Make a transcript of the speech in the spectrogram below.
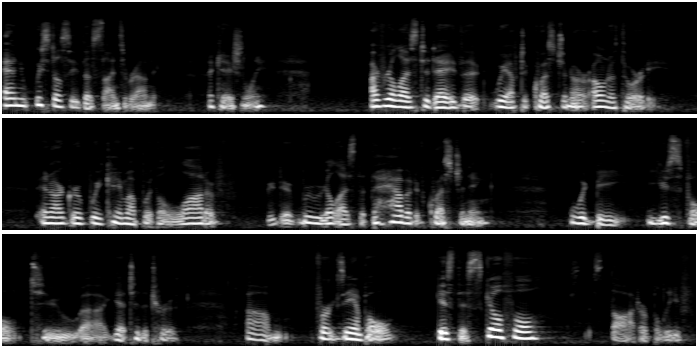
and we still see those signs around occasionally. I've realized today that we have to question our own authority. In our group, we came up with a lot of, we realized that the habit of questioning would be useful to uh, get to the truth. Um, for example, is this skillful? Is this thought or belief,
